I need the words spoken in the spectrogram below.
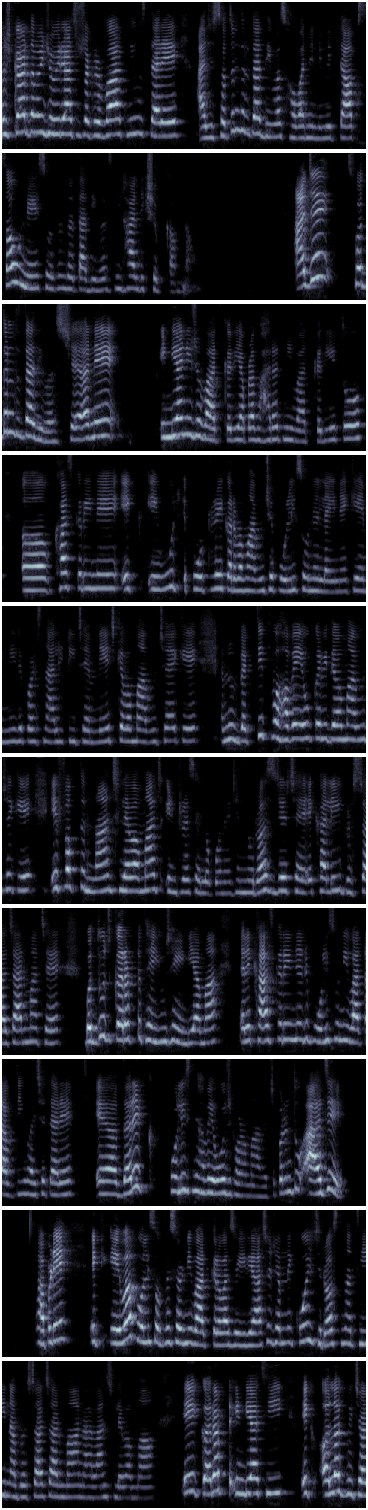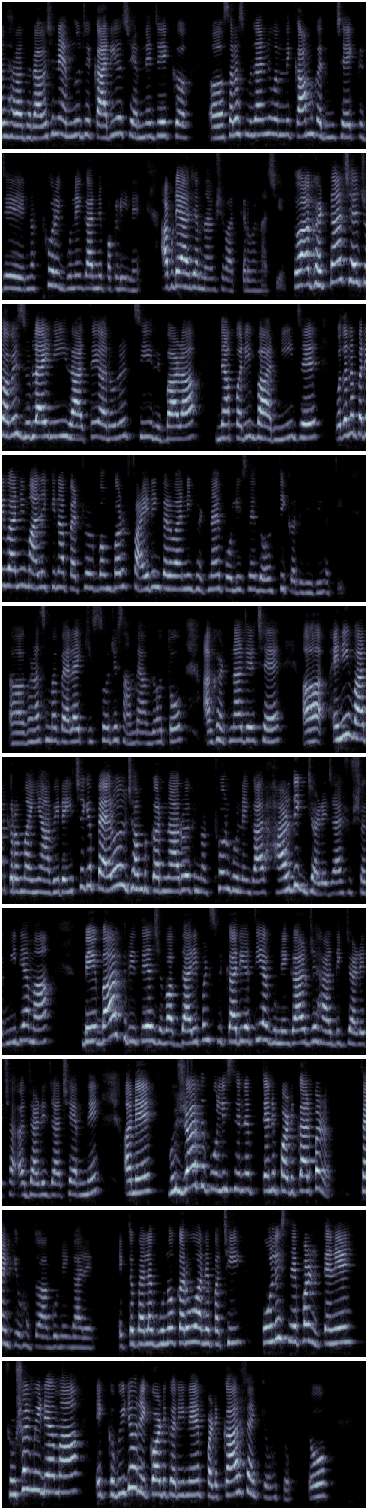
નમસ્કાર, તમે જોઈ રહ્યા છો ચક્રવાત ન્યૂઝ. ત્યારે આજે સ્વતંત્રતા દિવસ હોવાને નિમિત્તે આપ સૌને સ્વતંત્રતા દિવસની હાર્દિક શુભકામનાઓ. આજે સ્વતંત્રતા દિવસ છે અને ઇન્ડિયાની જો વાત કરીએ, આપણા ભારતની વાત કરીએ, તો ખાસ કરીને એક એવું જ પોર્ટ્રે કરવામાં આવ્યું છે પોલીસોને લઈને કે એમની જે પર્સનાલિટી છે, એમને એ જ કહેવામાં આવ્યું છે કે એમનું વ્યક્તિત્વ હવે એવું કરી દેવામાં આવ્યું છે કે એ ફક્ત લાંચ લેવામાં જ ઇન્ટરેસ્ટ એ લોકોને છે. એમનો રસ જે છે એ ખાલી ભ્રષ્ટાચારમાં છે. બધું જ કરપ્ટ થઈ ગયું છે ઇન્ડિયામાં. ત્યારે ખાસ કરીને જે પોલીસોની વાત આવતી હોય છે, ત્યારે દરેક પોલીસને હવે એવો જ ગણવામાં આવે છે. પરંતુ આજે આપણે એક એવા પોલીસ ઓફિસરની વાત કરવા જઈ રહ્યા છે જેમને કોઈ જ રસ નથી, ના ભ્રષ્ટાચારમાં, ના લાંચ લેવામાં. એ કરપ્ટ ઇન્ડિયાથી એક અલગ વિચારધારા ધરાવે છે ને એમનું જે કાર્ય છે, એમને જે એક સરસ મજાનું એમને કામ કર્યું છે, એક જે નઠ્ઠોર એક ગુનેગારને પકડીને. આપણે આજે એમના વિશે વાત કરવાના છીએ. તો આ ઘટના છે ચોવીસ જુલાઈની રાતે અનુરુદ્ધસિંહ રીબાડા ના પરિવારની જે પોતાના પરિવારની માલિકીના પેટ્રોલ પંપ પર ફાયરિંગ કરવાની ઘટનાએ પોલીસને દોડતી કરી દીધી હતી. ઘણા સમય પહેલા એક કિસ્સો જે સામે આવ્યો હતો. આ ઘટના જે છે એની વાત કરવામાં અહીંયા આવી રહી છે કે પેરોલ જમ્પ કરનારો એક નઠ્ઠોર ગુનેગાર હાર્દિક જાડેજાએ સોશિયલ મીડિયામાં બેબાક રીતે જવાબદારી પણ સ્વીકારી હતી. આ ગુનેગાર જે હાર્દિક જાડેજા જાડેજા છે એમને અને ગુજરાત પોલીસે તેને પડકાર પણ ફેંક્યો હતો આ ગુનેગારે. એક તો પહેલા ગુનો કરવો અને પછી પોલીસને પણ તેને સોશિયલ મીડિયામાં એક વીડિયો રેકોર્ડ કરીને પડકાર ફેંક્યો હતો. તો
